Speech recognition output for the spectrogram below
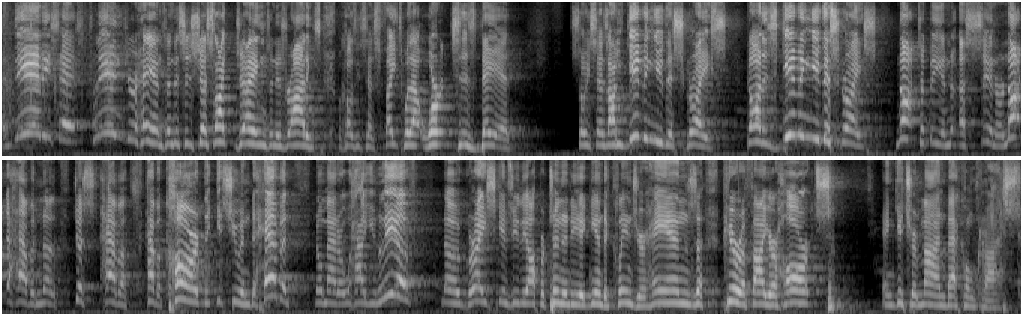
And then he says, cleanse your hands. And this is just like James in his writings because he says, faith without works is dead. So he says, I'm giving you this grace. God is giving you this grace not to be a sinner, not to have another, just have a, have a card that gets you into heaven no matter how you live. No, grace gives you the opportunity again to cleanse your hands, purify your hearts, and get your mind back on Christ.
